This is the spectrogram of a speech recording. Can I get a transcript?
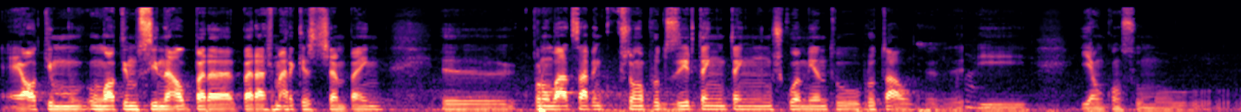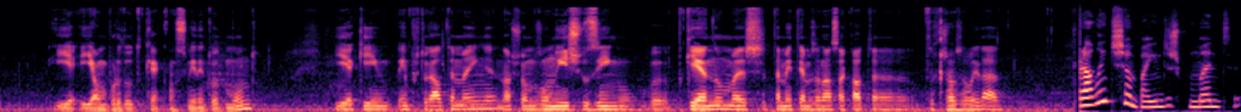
é ótimo, um ótimo sinal para, para as marcas de champanhe. Uh, por um lado sabem que o que estão a produzir tem, tem um escoamento brutal uh, claro. e, e é um consumo e, e, é um produto que é consumido em todo o mundo. E aqui em Portugal também nós somos um nichozinho eh, pequeno, mas também temos a nossa cota de responsabilidade. Para além de champanhe e de espumante,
